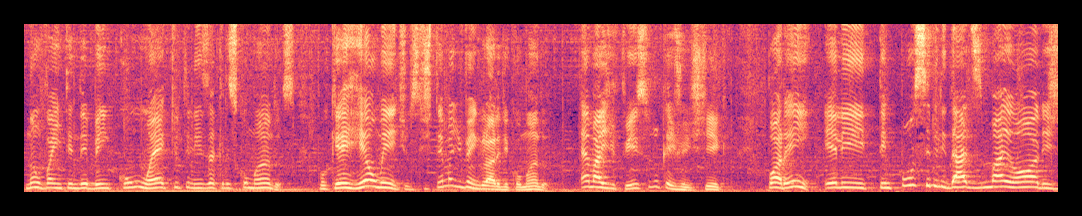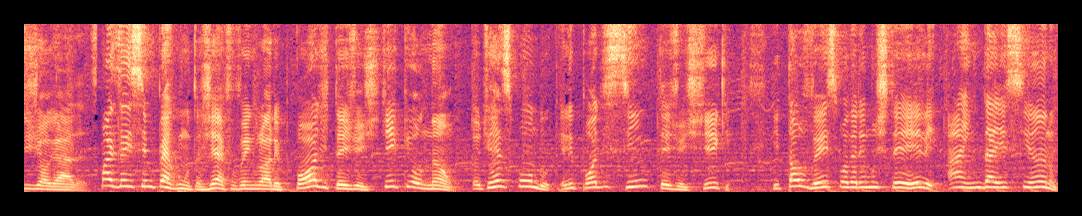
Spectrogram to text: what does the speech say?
não vai entender bem como é que utiliza aqueles comandos. Porque realmente o sistema de Vainglory de comando é mais difícil do que joystick. Porém, ele tem possibilidades maiores de jogadas. Mas aí você me pergunta, Jeff, o Vainglory pode ter joystick ou não? Eu te respondo, ele pode sim ter joystick e talvez poderemos ter ele ainda esse ano.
